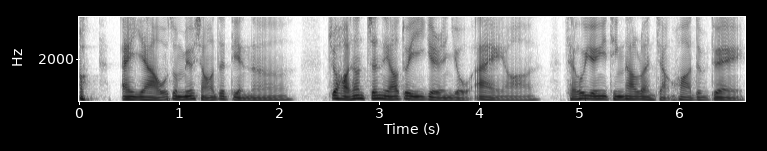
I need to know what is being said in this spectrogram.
哎呀，我怎么没有想到这点呢？就好像真的要对一个人有爱啊。才会愿意听他乱讲话，对不对？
